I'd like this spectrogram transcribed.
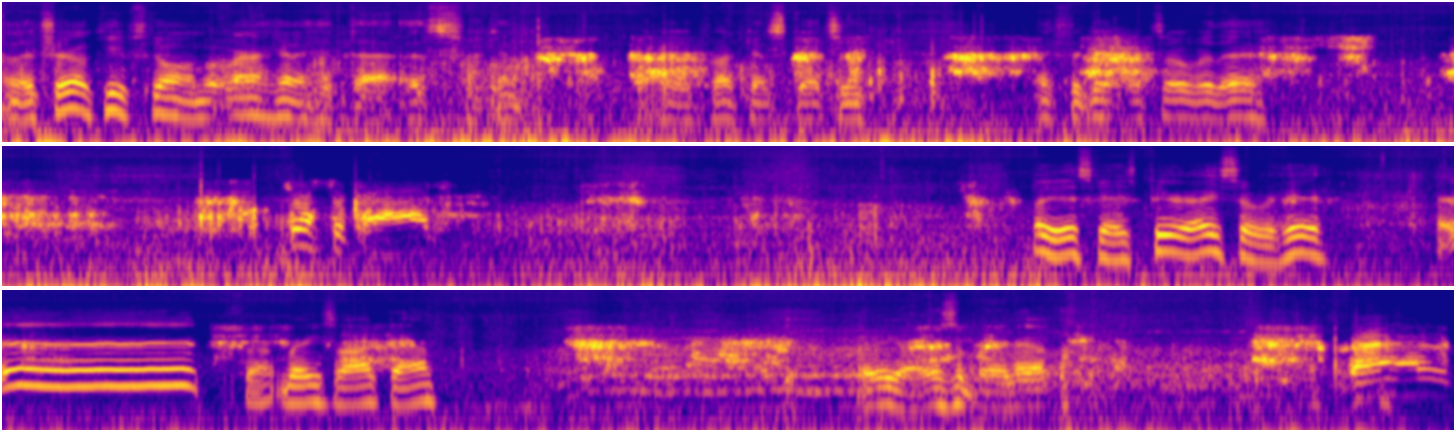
And the trail keeps going, but we're not gonna hit that. That's fucking, very fucking sketchy. I forget what's over there. Just a tad. Oh, this guy's pure ice over here. Er, Front brakes locked down. There we go. There's a bird out. Right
